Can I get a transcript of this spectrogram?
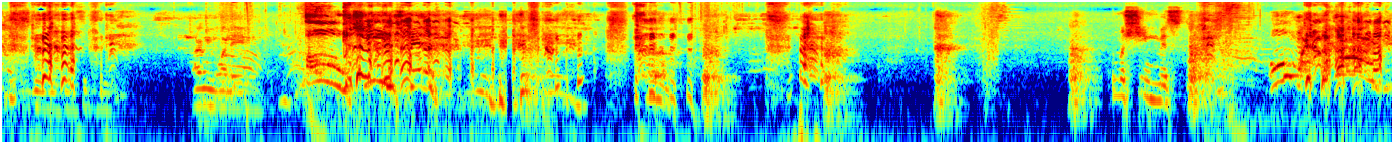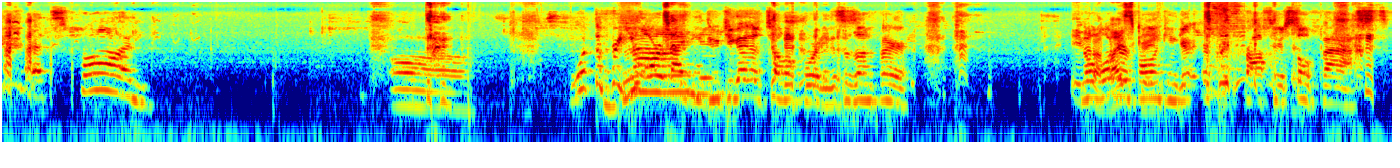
I'm just doing 160. I mean 180. Oh, jeez, man! The machine missed. it. Oh my god! That's fun! Oh. What the freak? You are lagging, dude. You guys are teleporting. This is unfair. Even No on my wonder screen. Fallen can get across here so fast.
